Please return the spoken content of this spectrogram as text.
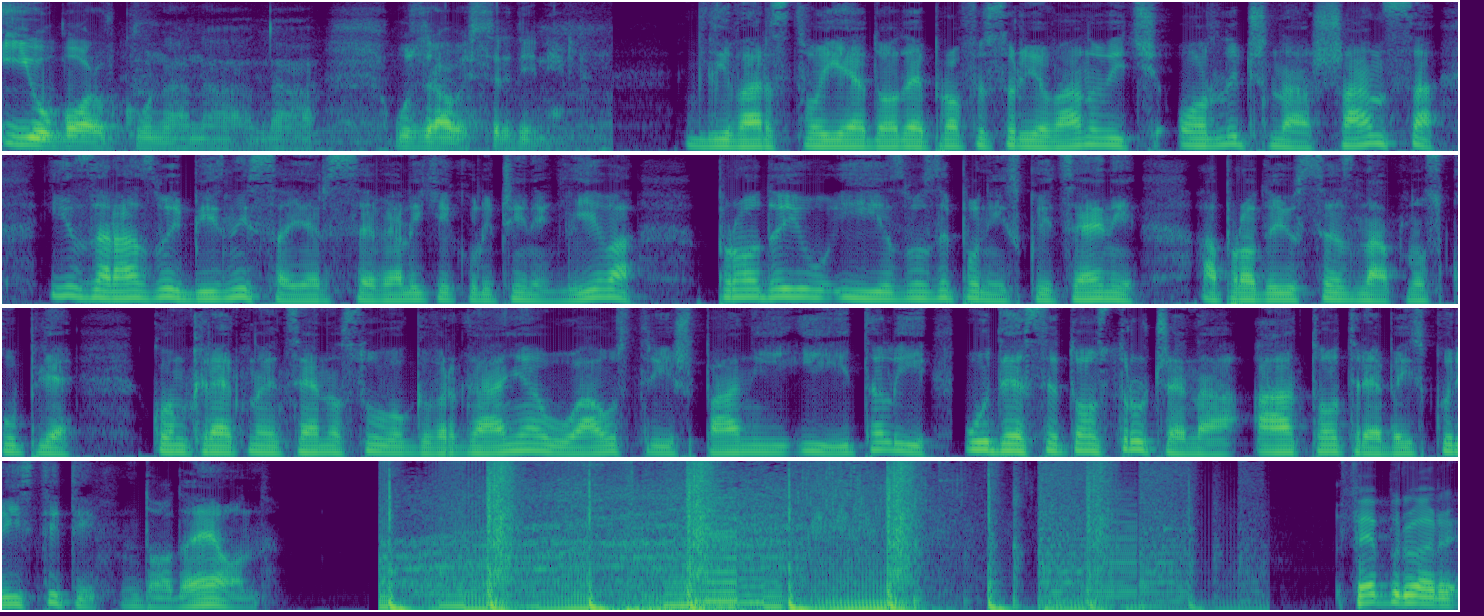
i o boravku na, na, na, u zdravoj sredini. Gljivarstvo je, dodaje profesor Jovanović, odlična šansa i za razvoj biznisa jer se velike količine gljiva prodaju i izvoze po niskoj ceni, a prodaju se znatno skuplje. Konkretno je cena suvog vrganja u Austriji, Španiji i Italiji u desetostručena, a to treba iskoristiti, dodaje on. Februar,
